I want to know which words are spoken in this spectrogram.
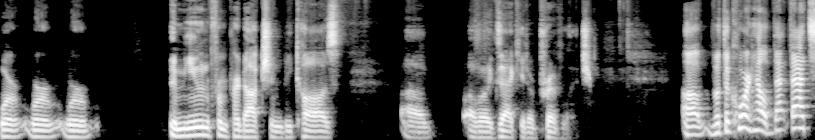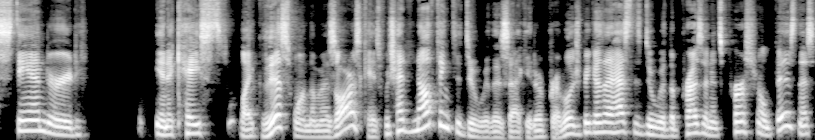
were were were immune from production because uh, of executive privilege. Uh, but the court held that that standard in a case like this one, the Mazars case, which had nothing to do with executive privilege because it has to do with the president's personal business,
